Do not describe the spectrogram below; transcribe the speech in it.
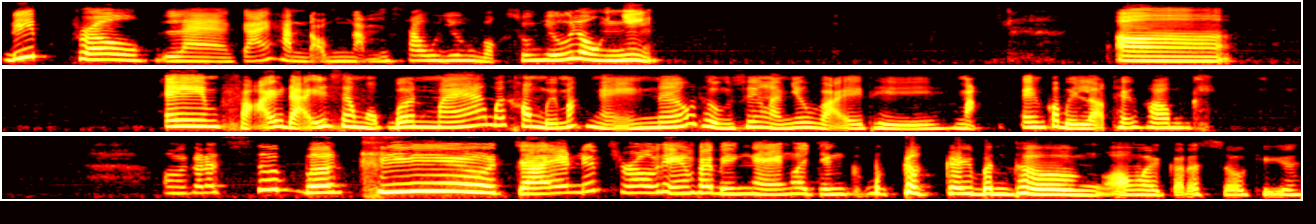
deep throw là cái hành động ngậm sâu dương vật xuống dưới luôn nha à, em phải đẩy sang một bên má mới không bị mắc nghẹn nếu thường xuyên làm như vậy thì mặt em có bị lệch hay không Oh my god, that's super cute. Trời em deep throw thì em phải bị ngẹn là chuyện cực kỳ bình thường. Oh my god, that's so cute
